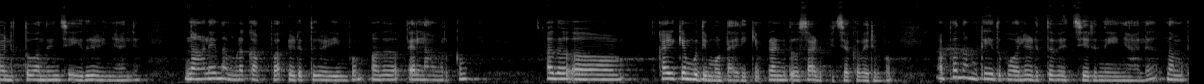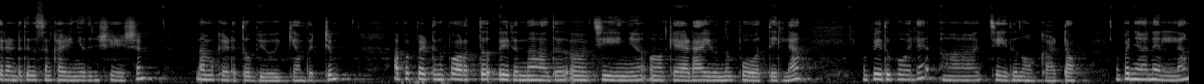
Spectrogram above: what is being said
ഒലത്ത് വന്നതിന് ചെയ്ത് കഴിഞ്ഞാൽ നാളെ നമ്മൾ കപ്പ എടുത്തു കഴിയുമ്പം അത് എല്ലാവർക്കും അത് കഴിക്കാൻ ബുദ്ധിമുട്ടായിരിക്കും. രണ്ട് ദിവസം അടുപ്പിച്ചൊക്കെ വരുമ്പം. അപ്പോൾ നമുക്ക് ഇതുപോലെ എടുത്ത് വെച്ചിരുന്ന് കഴിഞ്ഞാൽ നമുക്ക് രണ്ട് ദിവസം കഴിഞ്ഞതിന് ശേഷം നമുക്ക് എടുത്ത് ഉപയോഗിക്കാൻ പറ്റും. അപ്പോൾ പെട്ടെന്ന് പുറത്ത് ഇരുന്ന് അത് ചീഞ്ഞ് കേടായി ഒന്നും പോകത്തില്ല. അപ്പോൾ ഇതുപോലെ ചെയ്ത് നോക്കാം കേട്ടോ അപ്പോൾ ഞാനെല്ലാം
